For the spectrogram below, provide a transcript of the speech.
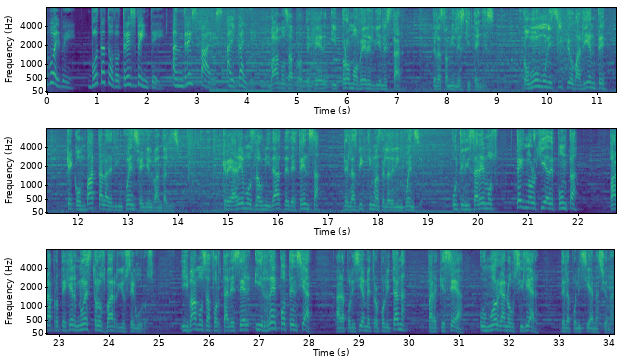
vuelve. Vota todo 320. Andrés Páez, alcalde. Vamos a proteger y promover el bienestar de las familias quiteñas, con un municipio valiente que combata la delincuencia y el vandalismo. Crearemos la unidad de defensa de las víctimas de la delincuencia. Utilizaremos tecnología de punta para proteger nuestros barrios seguros. Y vamos a fortalecer y repotenciar a la Policía Metropolitana para que sea un órgano auxiliar de la Policía Nacional.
